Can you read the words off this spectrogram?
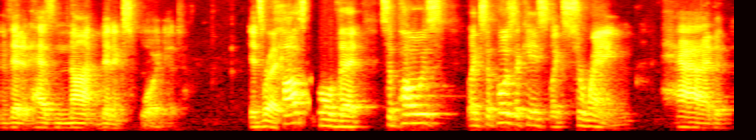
that it has not been exploited. It's right. possible that suppose like suppose the case like Sarang had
